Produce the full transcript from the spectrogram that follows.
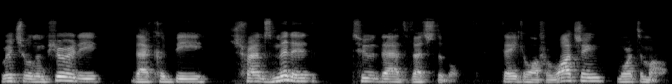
ritual impurity that could be transmitted to that vegetable. Thank you all for watching. More tomorrow.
